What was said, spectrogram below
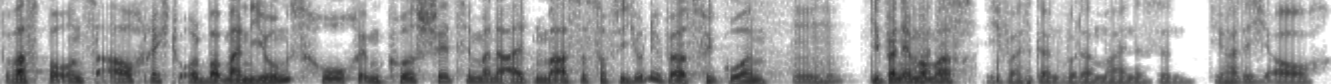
Was bei uns auch recht, oder bei meinen Jungs hoch im Kurs steht, sind meine alten Masters of the Universe Figuren. Mhm. Die waren immer mal. Ich, ich weiß gar nicht, wo da meine sind. Die hatte ich auch.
